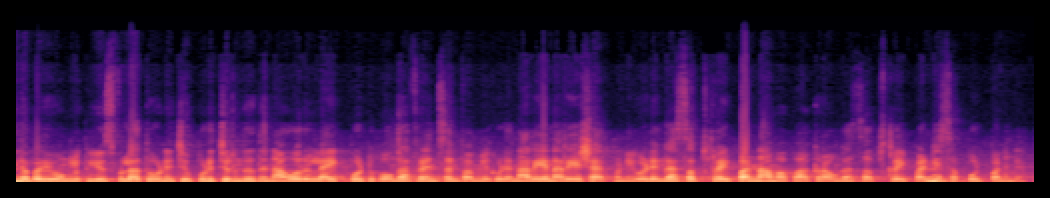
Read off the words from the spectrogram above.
இந்த பதிவு உங்களுக்கு யூஸ்ஃபுல்லாக தோணுச்சு பிடிச்சிருந்ததுன்னா ஒரு லைக் போட்டு போங்க. ஃப்ரெண்ட்ஸ் அண்ட் ஃபேமிலி கூட நிறைய நிறைய ஷேர் பண்ணி விடுங்க. சப்ஸ்கிரைப் பண்ணாமல் பார்க்குறவங்க சப்ஸ்கிரைப் பண்ணி சப்போர்ட் பண்ணுங்கள்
